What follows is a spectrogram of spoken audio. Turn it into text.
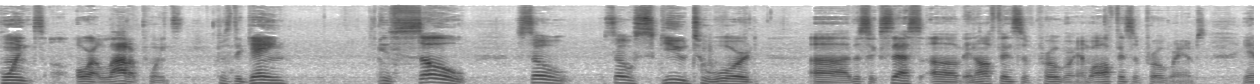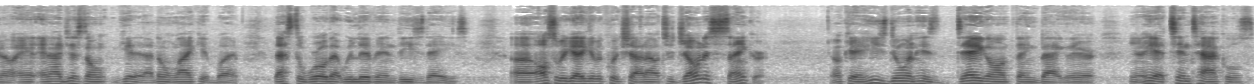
points or a lot of points because the game is so so so skewed toward uh, the success of an offensive program or offensive programs. You know, and, and I just don't get it. I don't like it, but that's the world that we live in these days. Uh, also, we got to give a quick shout out to Jonas Sanker. Okay, he's doing his daggone thing back there. You know, he had 10 tackles.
